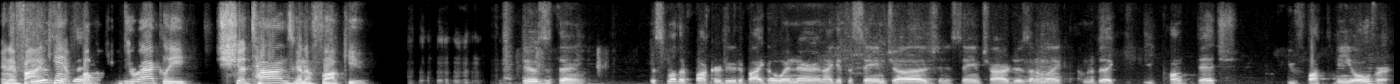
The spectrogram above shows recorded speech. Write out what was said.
And if I can't fuck you directly, Shatan's going to fuck you. Here's the thing. This motherfucker, dude, if I go in there and I get the same judge and the same charges, and I'm like, I'm gonna be like, you punk bitch. You fucked me over.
